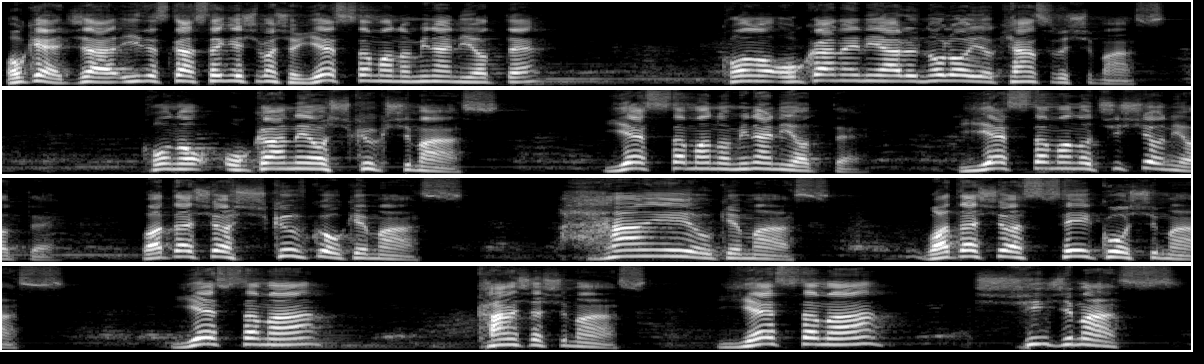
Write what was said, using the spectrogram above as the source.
う。OK、じゃあいいですか？宣言しましょう。イエス様の皆によって、このお金にある呪いをキャンセルします。このお金を祝福します。イエス様の皆によって、イエス様の知識によって、私は祝福を受けます。繁栄を受けます。私は成功します。イエス様、感謝します。イエス様、信じます。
